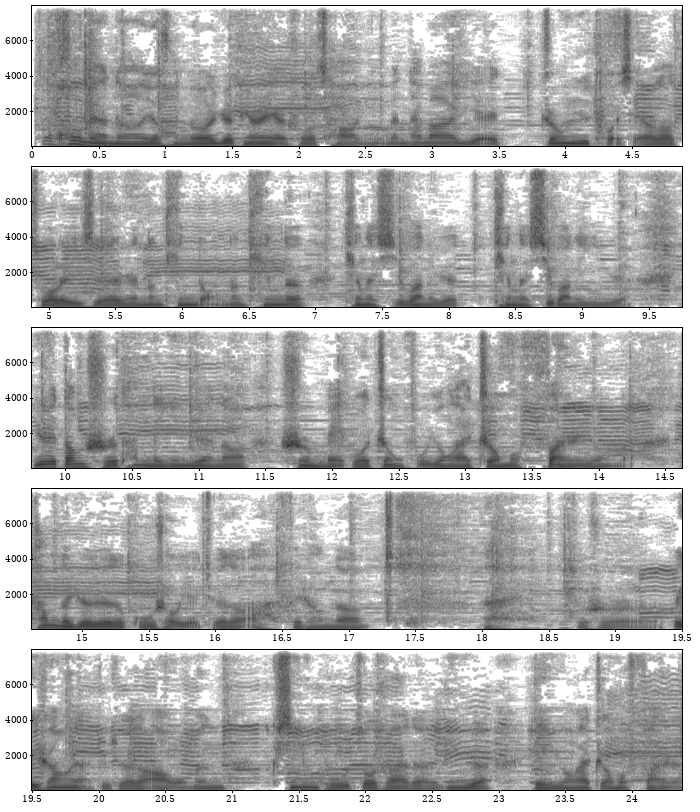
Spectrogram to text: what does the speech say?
在后面呢，有很多乐评人也说：“操，你们他妈也终于妥协了，做了一些人能听懂、能听的、听得习惯的乐、听得习惯的音乐。因为当时他们的音乐呢，是美国政府用来折磨犯人用的。他们的乐队的鼓手也觉得啊，非常的，唉，就是悲伤呀，就觉得啊，我们。”辛辛苦苦做出来的音乐被用来折磨犯人，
